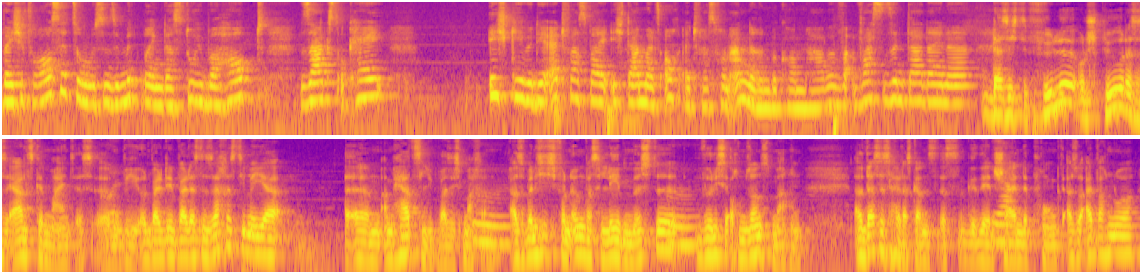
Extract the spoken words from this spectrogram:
welche Voraussetzungen müssen sie mitbringen, dass du überhaupt sagst, okay, ich gebe dir etwas, weil ich damals auch etwas von anderen bekommen habe. Wa- Was sind da deine... Dass ich fühle und spüre, dass es ernst gemeint ist irgendwie. Und weil, weil das eine Sache ist, die mir ja ähm, am Herzen liegt, was ich mache. Mhm. Also wenn ich von irgendwas leben müsste, würde ich es auch umsonst machen. Also das ist halt das ganz, das, der entscheidende Punkt. Also einfach nur,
